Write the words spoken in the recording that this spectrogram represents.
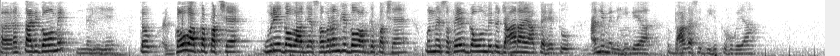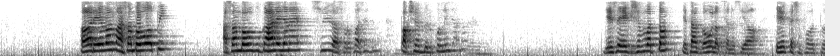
रक्तादि गौ में नहीं है। तो गौ आपका पक्ष है, पूरे गौ आ गया सब रंग के गौ आपके पक्ष है। उनमें सफ़ेद गौ में तो जा रहा है आपका हेतु, अन्य में नहीं गया तो भागा सिद्धि हेतु हो गया। और एवं असंभव असंभव को कहा ले जाना है? सुविधा स्वरूप पक्ष में बिल्कुल नहीं जाना। जैसे एक शिवत्व यथा गौ लक्षण से एक शिवत्व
